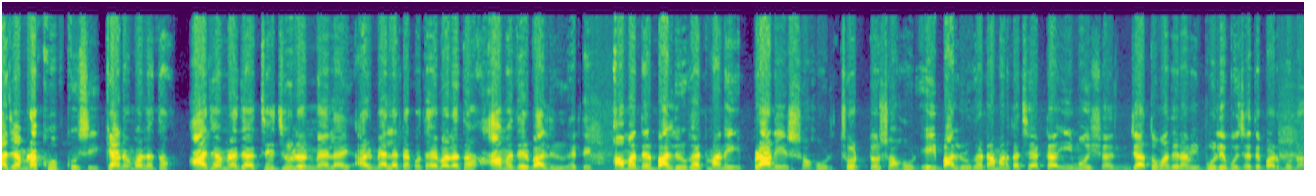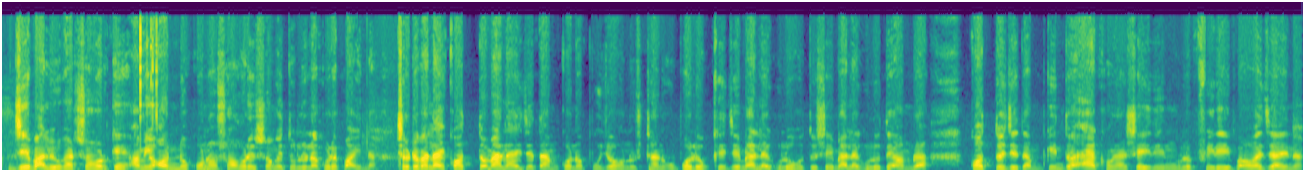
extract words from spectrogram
আজ আমরা খুব খুশি। কেন বলো তো? আজ আমরা যাচ্ছি ঝুলন মেলায়। আর মেলাটা কোথায় বলো তো আমাদের বালুরঘাটে। আমাদের বালুরঘাট মানেই প্রাণের শহর, ছোট্ট শহর। এই বালুরঘাট আমার কাছে একটা ইমোশন, যা তোমাদের আমি বলে বোঝাতে পারব না। যে বালুরঘাট শহরকে আমি অন্য কোনো শহরের সঙ্গে তুলনা করে পাই না। ছোটবেলায় কত মেলায় যেতাম, কোনো পুজো অনুষ্ঠান উপলক্ষে যে মেলাগুলো হতো, সেই মেলাগুলোতে আমরা কত যেতাম। কিন্তু এখন আর সেই দিনগুলো ফিরেই পাওয়া যায় না।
